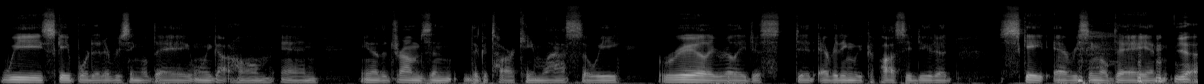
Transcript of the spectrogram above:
we skateboarded every single day when we got home and you know the drums and the guitar came last so we really really just did everything we could possibly do to skate every single day and Yeah.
